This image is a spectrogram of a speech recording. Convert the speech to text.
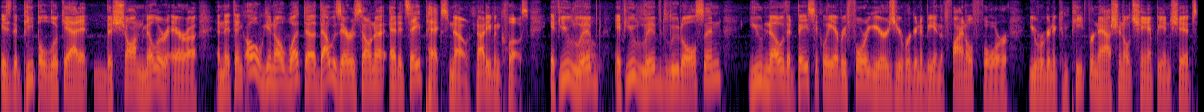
is that people look at it, the Sean Miller era, and they think, oh, you know what, uh, that was Arizona at its apex. No, not even close. If you lived, if you lived Lute Olson, you know that basically every four years you were going to be in the final four, you were going to compete for national championships,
